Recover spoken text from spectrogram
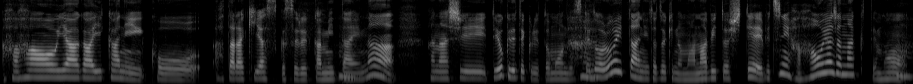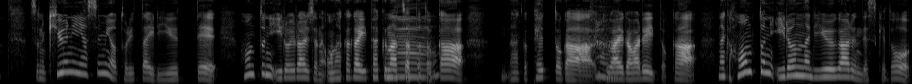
母親がいかにこう働きやすくするかみたいな話ってよく出てくると思うんですけど、ロイターにいた時の学びとして別に母親じゃなくても、うん。その急に休みを取りたい理由って本当にいろいろあるじゃない。お腹が痛くなっちゃったとか、なんかペットが具合が悪いとか、なんか本当にいろんな理由があるんですけど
